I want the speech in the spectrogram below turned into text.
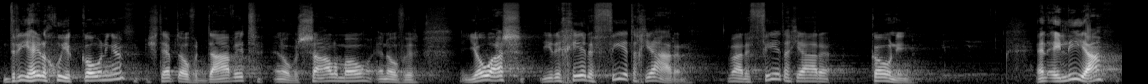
Drie hele goede koningen. Als je het hebt over David en over Salomo en over Joas. Die regeerden 40 jaren. waren 40 jaren koning. En Elia,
